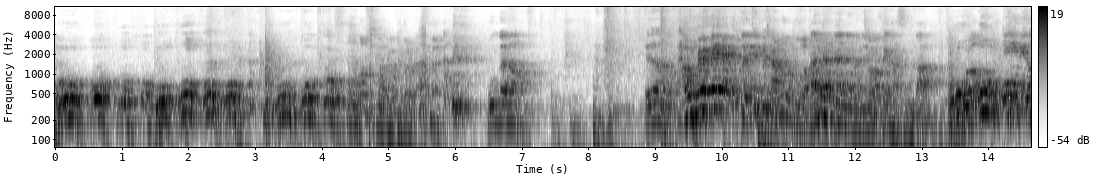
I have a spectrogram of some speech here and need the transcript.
오오오오오오오오오오오오오 한없이 가벼운 걸? 뭔가요? 대단한 거. 아 왜? 나 택배 잘못 온 거 같아. 아니 아니 아니 아니 정확하게 갔습니다 뭐야? 게임이야.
